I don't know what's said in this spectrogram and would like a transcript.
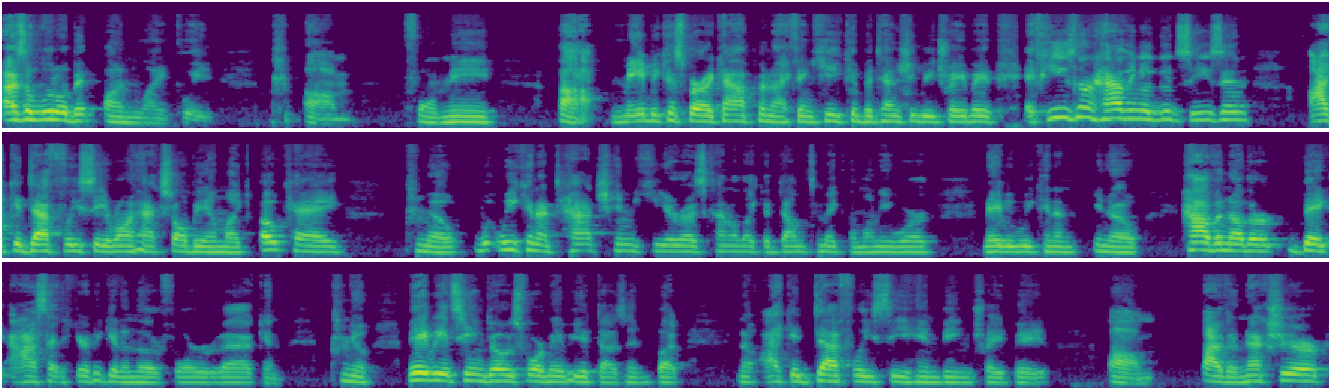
as a little bit unlikely um, for me. Uh, maybe Kasperi Kapanen, I think he could potentially be trade bait. If he's not having a good season, I could definitely see Ron Hextall being like, okay, you know, we can attach him here as kind of like a dump to make the money work. Maybe we can, you know, have another big asset here to get another forward back. And, you know, maybe a team goes for, maybe it doesn't. But, you know, I could definitely see him being trade bait um, either next year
